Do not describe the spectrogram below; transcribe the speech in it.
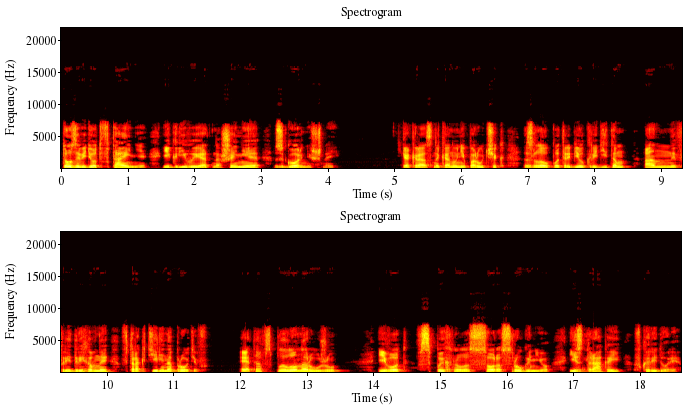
то заведет в тайне игривые отношения с горничной. Как раз накануне поручик злоупотребил кредитом Анны Фридриховны в трактире напротив. Это всплыло наружу. И вот вспыхнула ссора с руганью и с дракой в коридоре.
